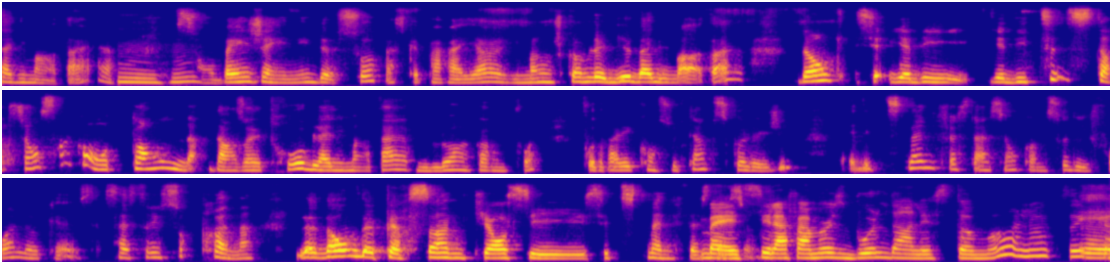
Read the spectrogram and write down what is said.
alimentaires. Ils mm-hmm. sont bien gênés de ça parce que par ailleurs, ils mangent comme le guide alimentaire. Donc, il y a des, il y a des petites distorsions sans qu'on tombe dans un trouble alimentaire où là, encore une fois, il faudra aller consulter en psychologie. Il y a des petites manifestations comme ça, des fois, là, que ça serait surprenant, le nombre de personnes qui ont ces, petites ben, manifestations. c'est la fameuse boule dans l'estomac, là, tu sais,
